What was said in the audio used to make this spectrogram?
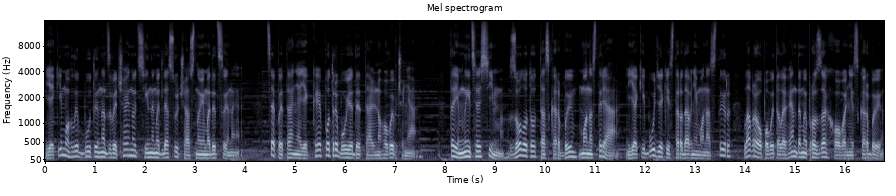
які могли б бути надзвичайно цінними для сучасної медицини? Це питання, яке потребує детального вивчення. Таємниця 7. золото та скарби монастиря. Як і будь-який стародавній монастир, лавра оповита легендами про заховані скарби,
